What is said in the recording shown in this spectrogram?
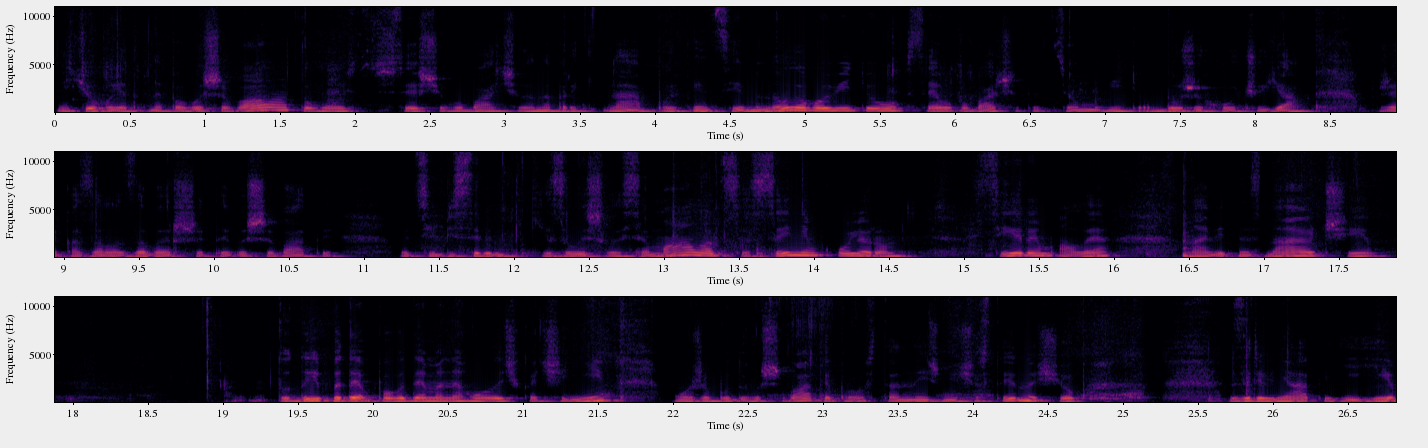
Нічого я тут не повишивала, тому все, що ви бачили наприкінці минулого відео, все ви побачите в цьому відео. Дуже хочу я, вже казала, завершити вишивати оці бісеринки, які залишилося мало. Це синім кольором, сірим, але навіть не знаю, чи туди веде- поведе мене голочка чи ні. Може, буду вишивати просто нижню частину, щоб зрівняти її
